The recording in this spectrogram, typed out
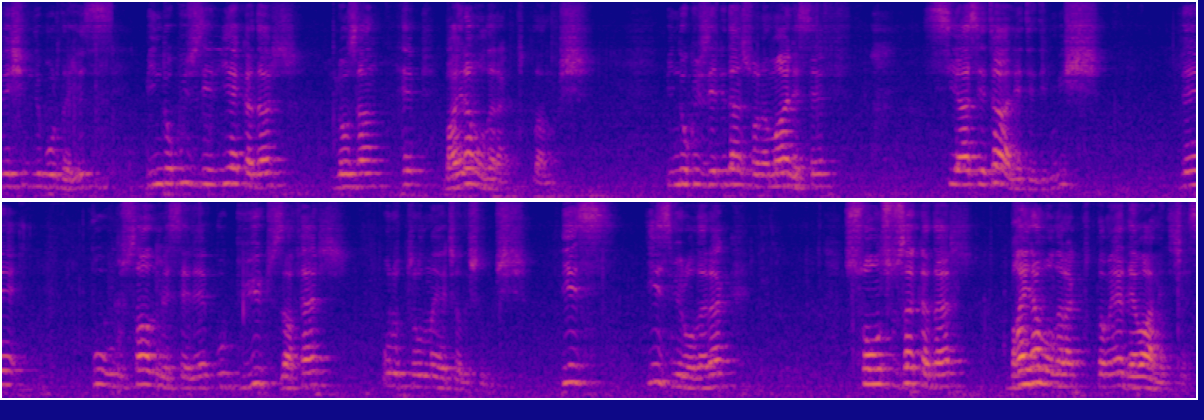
ve şimdi buradayız. 1950'ye kadar Lozan hep bayram olarak kutlanmış. 1950'den sonra maalesef siyasete alet edilmiş ve bu ulusal mesele, bu büyük zafer unutturulmaya çalışılmış. Biz İzmir olarak sonsuza kadar bayram olarak kutlamaya devam edeceğiz.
